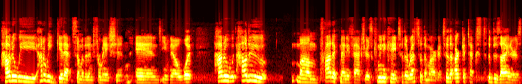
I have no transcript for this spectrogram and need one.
how do we how do we get at some of that information, and you know what how do how do um, product manufacturers communicate to the rest of the market, to the architects, to the designers,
